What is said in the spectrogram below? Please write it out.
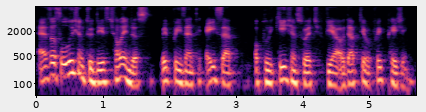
As a solution to these challenges, we present ASAP application switch via adaptive pre-paging.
